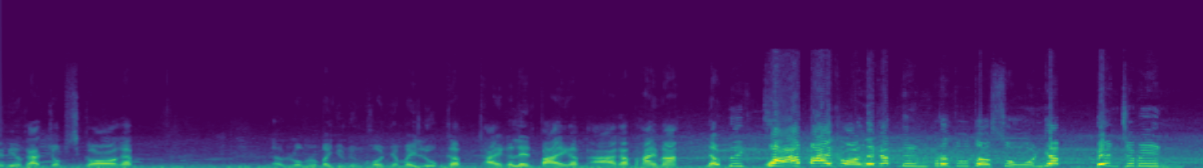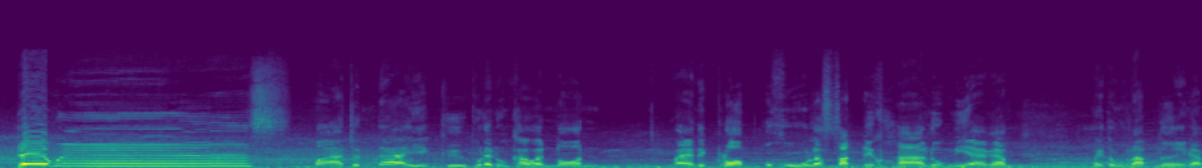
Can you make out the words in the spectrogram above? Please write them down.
ไม่มีโอกาสจบสกอร์ครับ แล้วล้มลงไปอยู่หนึ่งคนยังไม่ลุกครับ ไทยก็เล่นไปครับอาครับให้มา แล้วด้วยขวาไปก่อนเลยครับหนึ่งประตูต่อศูนย์ครับเบนจามินเดวิสมาจนได้คือผู้เล่นของเขาอะนอนแม่ในกรอบ โอ้โห แล้วซัดด้วยขวาลูกนี้ครับ ไม่ต้องรับเลยครับ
